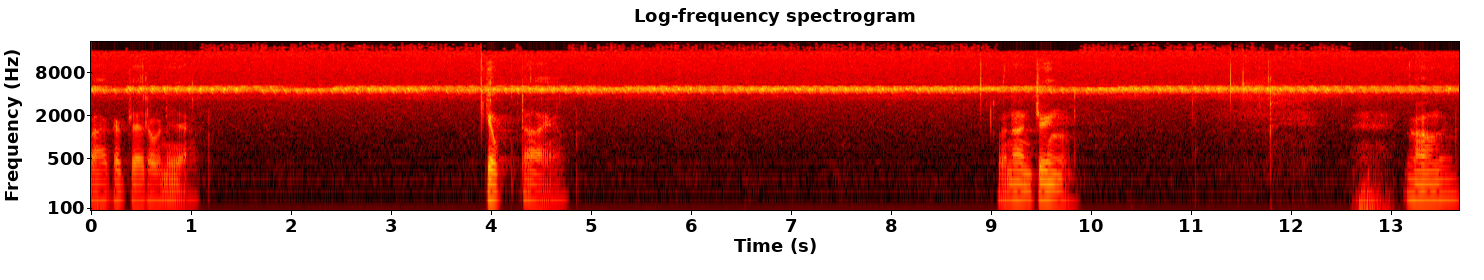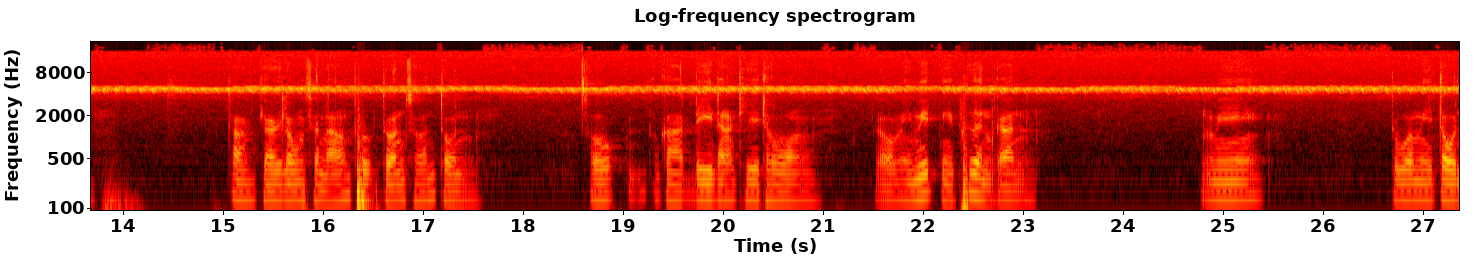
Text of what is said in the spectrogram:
กายกับใจเราเนี่ยจุกได้เพราะนั้นจึงลองตั้งใจลงสนามฝึกตนสอนตน โอกาสดีนาทีทอง เรามีมิตรมีเพื่อนกัน มีตัวมีตน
